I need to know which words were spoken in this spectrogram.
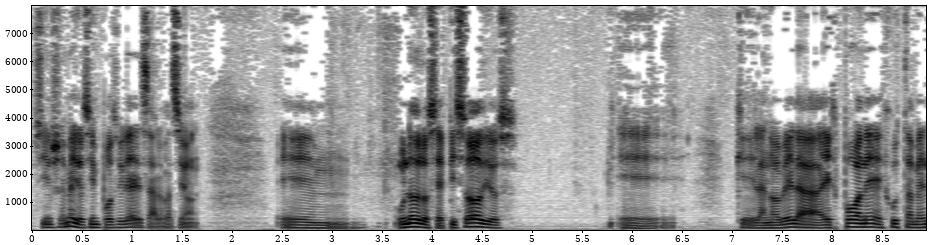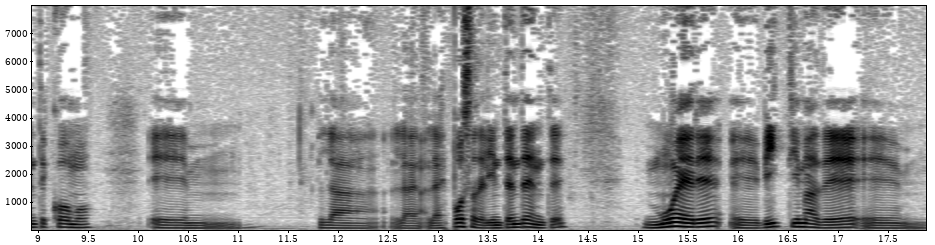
sin remedio, sin posibilidad de salvación. Em, uno de los episodios eh, que la novela expone es justamente cómo em, la, la, esposa del intendente muere eh, víctima de em,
